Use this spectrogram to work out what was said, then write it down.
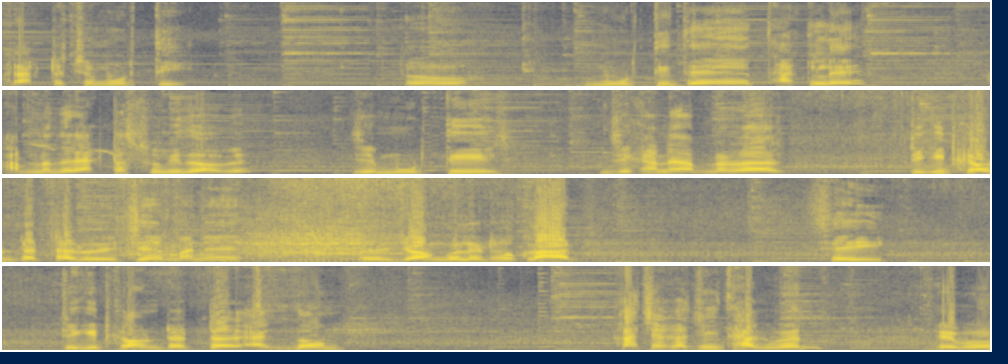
আর একটা হচ্ছে মূর্তি। তো মূর্তিতে থাকলে আপনাদের একটা সুবিধা হবে, যে মূর্তি যেখানে আপনারা টিকিট কাউন্টারটা রয়েছে মানে জঙ্গলে ঢোকার, সেই টিকিট কাউন্টারটার একদম কাছাকাছি থাকবেন এবং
